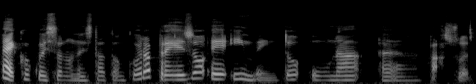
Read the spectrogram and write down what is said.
Ecco, questo non è stato ancora preso e invento una eh, password.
